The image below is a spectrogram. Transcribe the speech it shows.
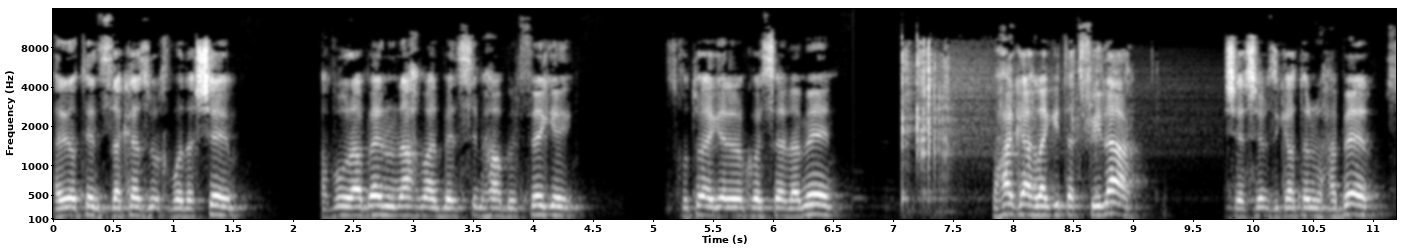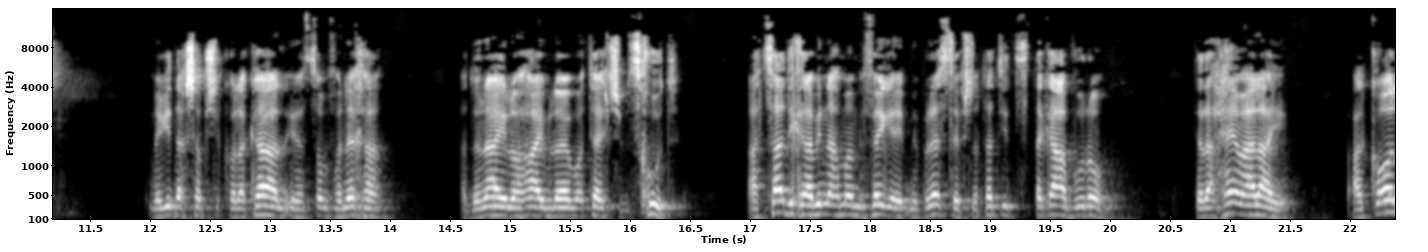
אני נותן צדקה זו לכבוד השם, עבור רבנו נחמן בן שמחה ובן פגי, זכותו יגן לנו כל ישראל אמן, ואחר כך להגיד את התפילה, שהשם זיכה אותנו לחבר, נגיד עכשיו שכל הקהל ירצום בפניך, אדוני אלוהי ולא אבותיי, שבזכות. הצדיק רבי נחמן מפגי מברסלב, שנתתי צדקה עבורו, תרחם עליי, על כל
